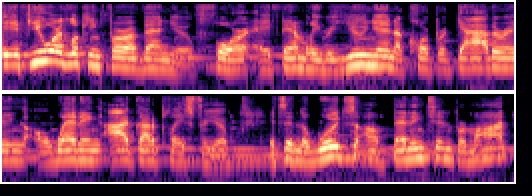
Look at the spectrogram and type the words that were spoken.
If you are looking for a venue for a family reunion, a corporate gathering, a wedding, I've got a place for you. It's in the woods of Bennington, Vermont.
